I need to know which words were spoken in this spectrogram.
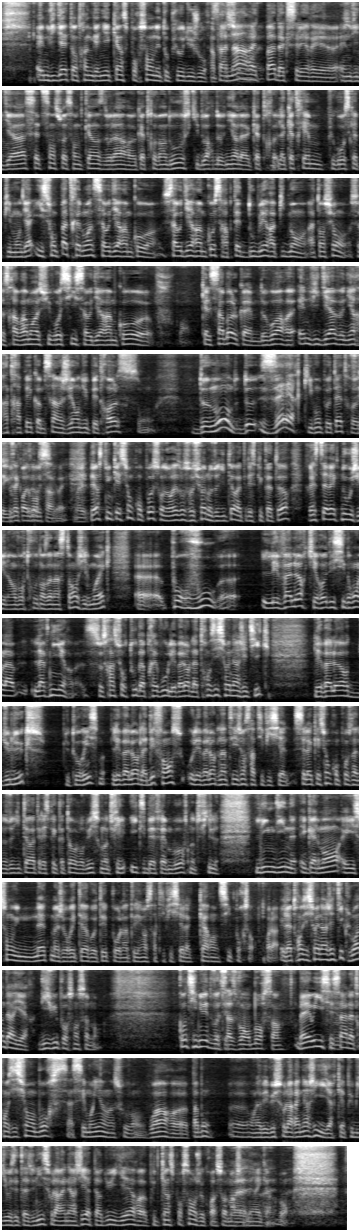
Nvidia est en train de gagner 15%, on est au plus haut du jour. Ça n'arrête pas d'accélérer. Euh, Nvidia, 775 dollars 92, qui doit redevenir la, la quatrième plus grosse capi mondiale. Ils sont pas très loin de Saudi Aramco. Hein. Saudi Aramco sera peut-être doublé rapidement. Attention, ce sera vraiment à suivre aussi. Saudi Aramco, euh, bon, quel symbole quand même de voir Nvidia venir rattraper comme ça un géant du pétrole. Son deux mondes, deux airs qui vont peut-être se croiser aussi. D'ailleurs, c'est une question qu'on pose sur nos réseaux sociaux à nos auditeurs et téléspectateurs. Restez avec nous, Gilles. Hein. On vous retrouve dans un instant, Gilles Mouek. Euh, pour vous, euh, les valeurs qui redécideront l'avenir, ce sera surtout, d'après vous, les valeurs de la transition énergétique, les valeurs du luxe, du tourisme, les valeurs de la défense ou les valeurs de l'intelligence artificielle? C'est la question qu'on pose à nos auditeurs et téléspectateurs aujourd'hui sur notre fil XBFM Bourse, notre fil LinkedIn également, et ils sont une nette majorité à voter pour l'intelligence artificielle à 46%. Voilà. Et la transition énergétique loin derrière, 18% seulement. Continuez de voter. Ça se voit en bourse. Hein. Ben oui, c'est mm. ça, la transition en bourse, assez moyen hein, souvent, voire euh, pas bon. Euh, on l'avait vu Solar Energy hier, qui a publié aux États-Unis. Solar Energy a perdu hier euh, plus de 15%, je crois, sur le marché américain. bon.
